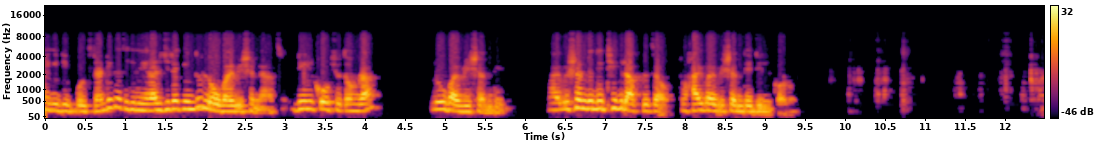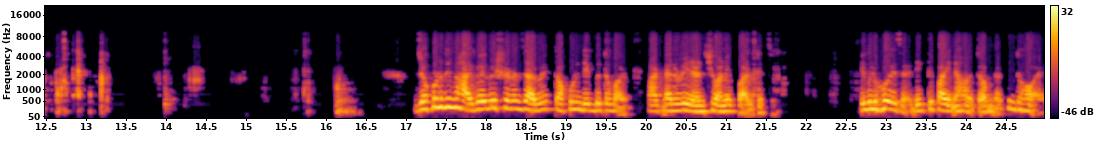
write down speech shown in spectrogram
নেগেটিভ বলছি না ঠিক আছে? কিন্তু এনার্জিটা কিন্তু লো ভাইব্রেশনে আছে। ডিল করছ তোমরা লো ভাইব্রেশন দিয়ে। ভাইব্রেশন যদি ঠিক রাখতে চাও, তো হাই ভাইব্রেশন দিয়ে ডিল করো। যখন তুমি হাই ভাইব্রেশনে যাবে, তখনই দেখবে তোমার পার্টনারের এনার্জি অনেক পাল্টেছে। এগুলো হয়ে যায়। দেখতে পাই না হয়তো আমরা, কিন্তু হয়।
